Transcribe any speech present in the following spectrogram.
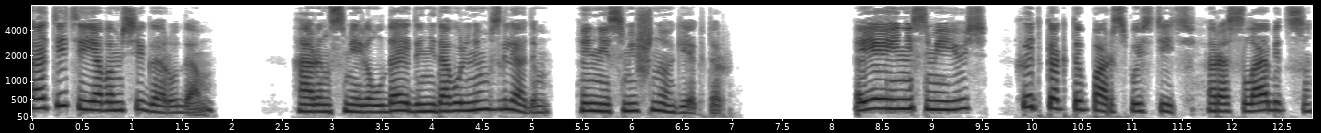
«Хотите, я вам сигару дам?» Аарон смерил Дайда недовольным взглядом. «Не смешно, Гектор». «Я и не смеюсь. Хоть как-то пар спустить, расслабиться.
